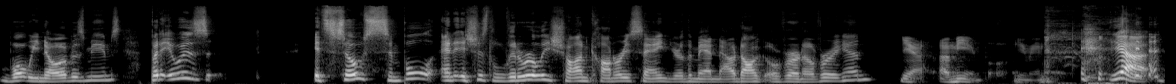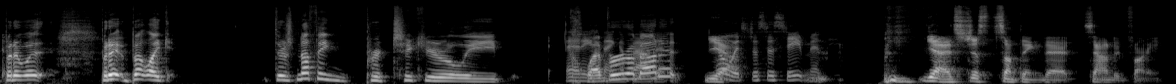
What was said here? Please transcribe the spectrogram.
what we know of as memes, but it was. It's so simple, and it's just literally Sean Connery saying "You're the man now, dog" over and over again. yeah, a meme. You mean? yeah but it was but it but like there's nothing particularly Anything clever about, it. Yeah, No, it's just a statement. yeah. It's just something that sounded funny.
